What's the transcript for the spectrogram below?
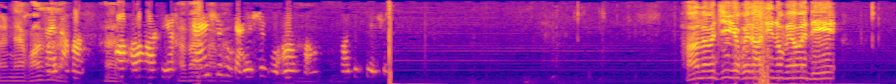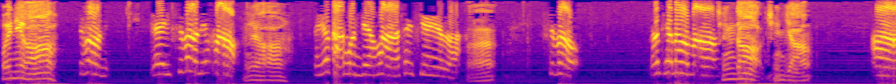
嗯，奶黄色白的哈。嗯好好好，行感恩师傅，感恩师傅，嗯，好，好，谢谢师傅。好，那么继续回答听众朋友问题。喂，你好，师傅，哎，师傅你好，你好，哎又打通你电话了，太幸运了，啊，师傅，能听到吗？听到，请讲。啊，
